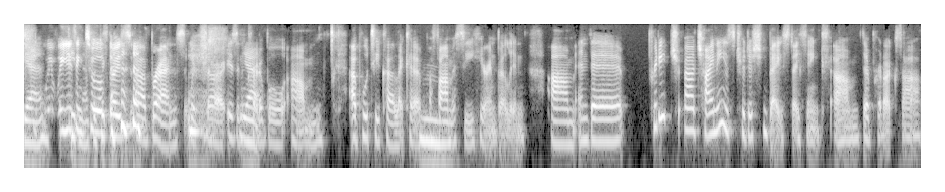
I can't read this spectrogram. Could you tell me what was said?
yeah, we, are using two of those uh, brands, which are is an yeah. incredible um, apotheca, like a, mm. a, pharmacy here in Berlin, um, and they're pretty uh, Chinese tradition based. I think um, their products are.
